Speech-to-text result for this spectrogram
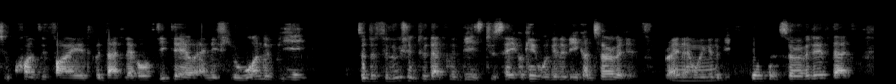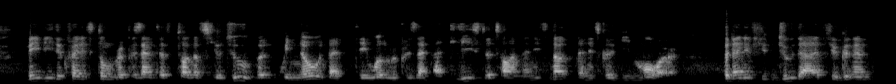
to quantify it with that level of detail. And if you want to be so the solution to that would be to say, okay, we're going to be conservative, right? And we're going to be so conservative that maybe the credits don't represent a ton of CO2, but we know that they will represent at least a ton. And if not, then it's going to be more. But then if you do that, you're going to,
